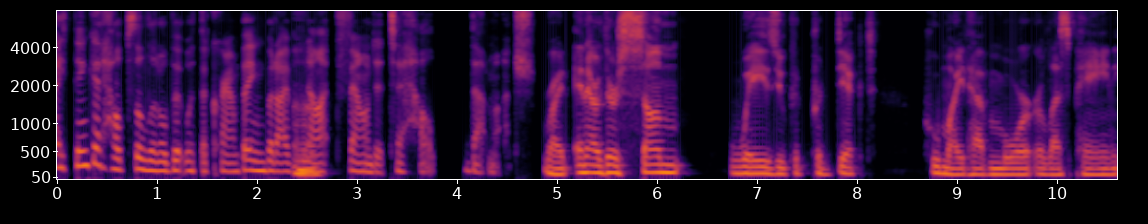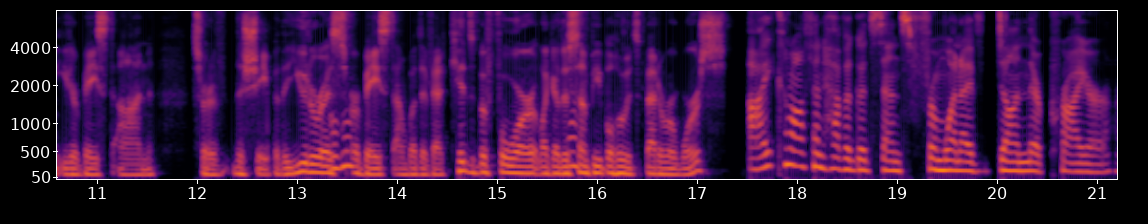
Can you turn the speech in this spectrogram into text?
I think it helps a little bit with the cramping, but I've uh-huh. not found it to help that much. Right. And are there some ways you could predict who might have more or less pain, either based on sort of the shape of the uterus mm-hmm. or based on whether they've had kids before? Like, are there yeah. some people who it's better or worse? I can often have a good sense from when I've done their prior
